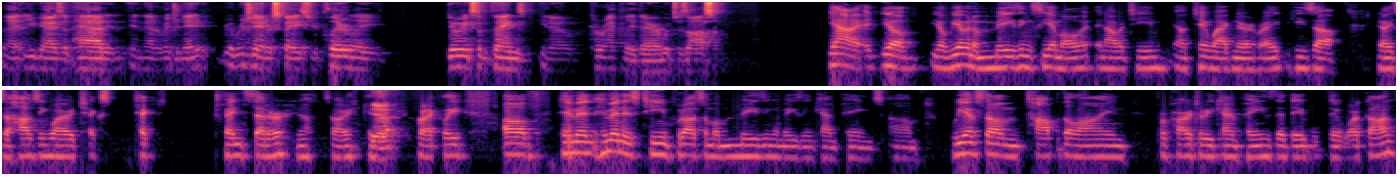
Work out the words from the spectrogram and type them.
that you guys have had in, in that originator originator space, you're clearly doing some things, you know, correctly there, which is awesome. Yeah, you know, you know, we have an amazing CMO in our team, you know, Tim Wagner, right? He's a, you know, he's a HousingWire tech tech trendsetter. You know, sorry, yeah, correctly. Um, him and him and his team put out some amazing, amazing campaigns. Um, we have some top of the line proprietary campaigns that they they work on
